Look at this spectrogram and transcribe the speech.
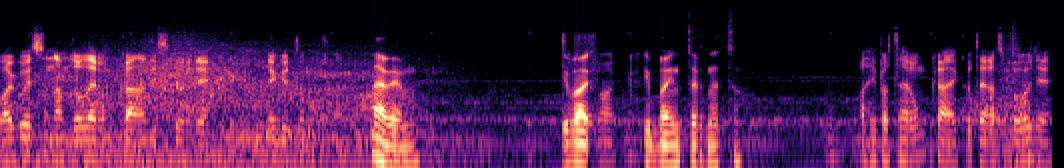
Laguje se nám dole rumka na Discordě. Jak je to možné? Nevím. Chyba, chyba internetu. A chyba ta rumka, jako teraz v pohodě.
